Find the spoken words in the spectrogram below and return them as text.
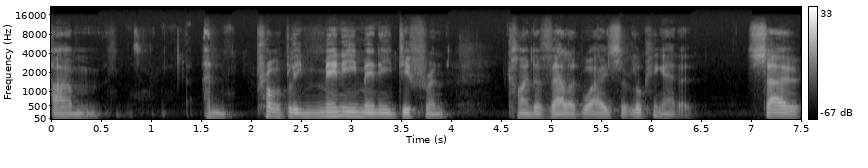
um, and probably many, many different kind of valid ways of looking at it. So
